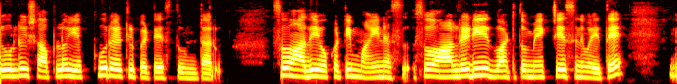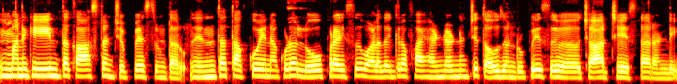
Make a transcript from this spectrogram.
జ్యువెలరీ షాప్లో ఎక్కువ రేట్లు పెట్టేస్తూ ఉంటారు. సో అది ఒకటి మైనస్. సో ఆల్రెడీ వాటితో మేక్ చేసినవి అయితే మనకి ఇంత కాస్ట్ అని చెప్పేస్తుంటారు. ఎంత తక్కువైనా కూడా లో ప్రైస్ వాళ్ళ దగ్గర ఫైవ్ హండ్రెడ్ నుంచి థౌజండ్ రూపీస్ ఛార్జ్ చేస్తారండి.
